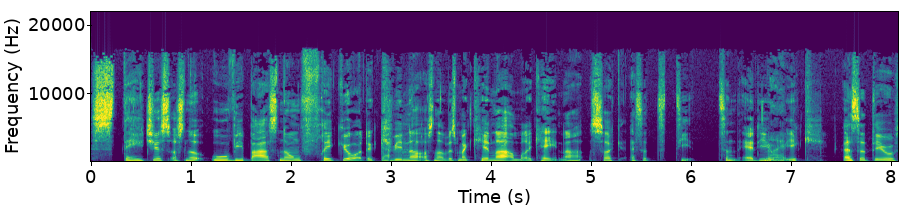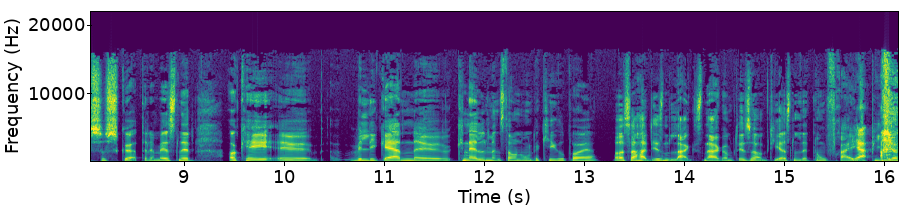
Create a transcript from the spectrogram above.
stages og sådan noget. Uh, vi er bare sådan nogle frigjorte Ja. kvinder og sådan noget. Hvis man kender amerikanere, så altså, de, sådan er de Nej. jo ikke. Altså, det er jo så skørt, det der med sådan lidt, okay, øh, vil I gerne øh, knalde, mens der var nogen, der kiggede på jer? Og så har de sådan en lang snak om det, som om de er sådan lidt nogle frække Ja. ja. piger.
